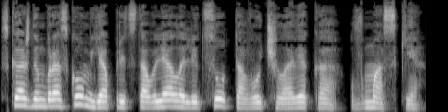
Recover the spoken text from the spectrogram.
С каждым броском я представляла лицо того человека в маске.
